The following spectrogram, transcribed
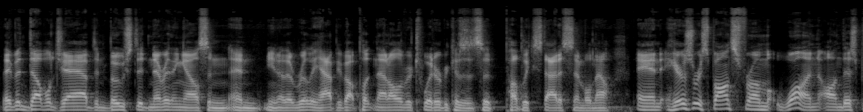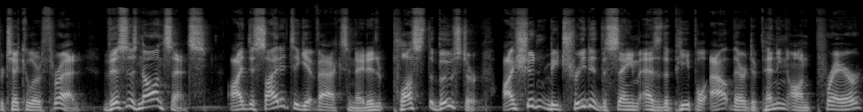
they've been double jabbed and boosted and everything else, and and you know they're really happy about putting that all over Twitter because it's a public status symbol now. And here's a response from one on this particular thread. This is nonsense. I decided to get vaccinated plus the booster. I shouldn't be treated the same as the people out there depending on prayer,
